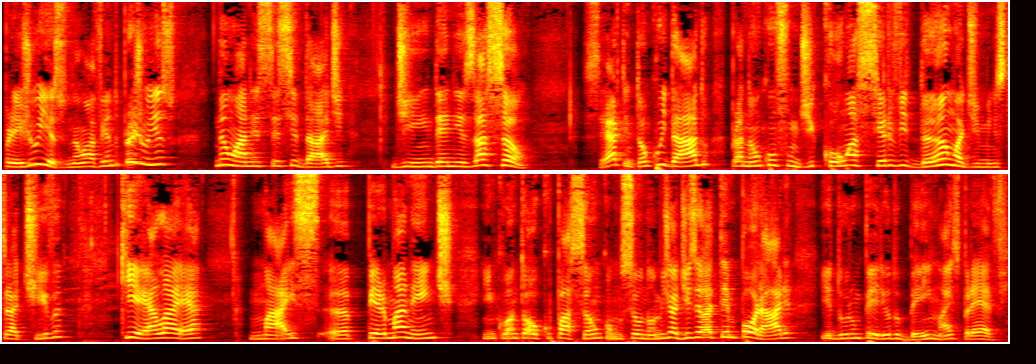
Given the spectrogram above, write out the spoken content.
prejuízo. Não havendo prejuízo, não há necessidade de indenização certo? Então, cuidado para não confundir com a servidão administrativa, que ela é mais uh, permanente, enquanto a ocupação, como seu nome já diz, ela é temporária e dura um período bem mais breve.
